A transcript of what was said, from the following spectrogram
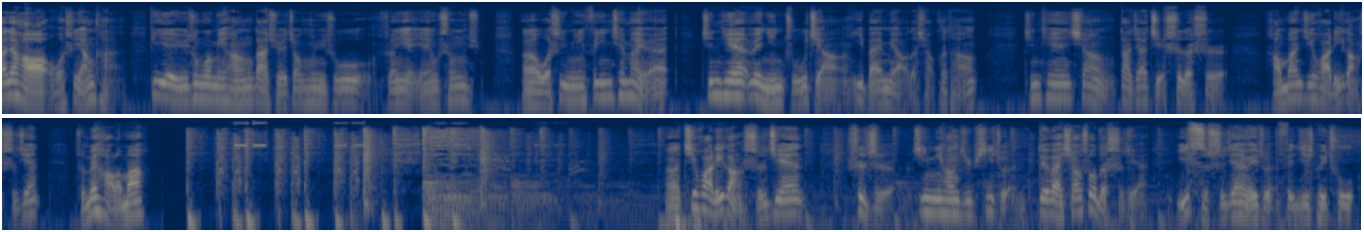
大家好，我是杨侃，毕业于中国民航大学交通运输专业研究生。呃，我是一名飞行签派员，今天为您主讲一百秒的小课堂。今天向大家解释的是航班计划离港时间，准备好了吗？呃，计划离港时间是指经民航局批准对外销售的时间，以此时间为准飞机推出。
